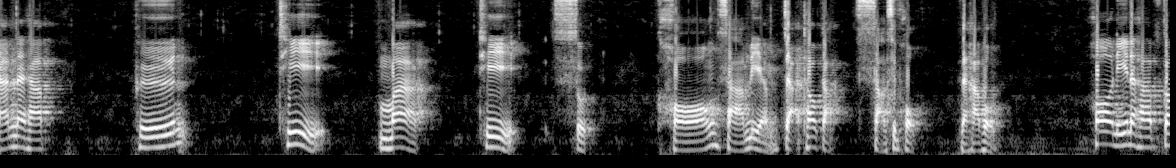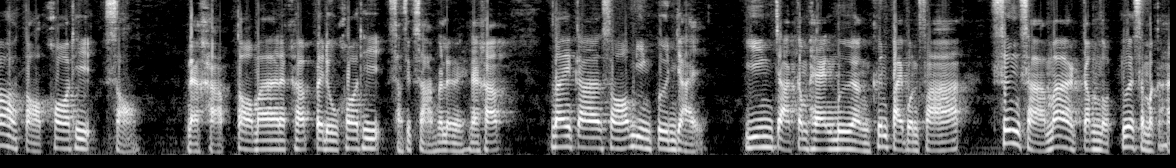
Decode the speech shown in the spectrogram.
นั้นนะครับ พื้นที่มากที่สุด ของสามเหลี่ยมจะเท่ากับ 36 นะครับผม ข้อนี้นะครับก็ตอบข้อที่ 2 นะครับ ต่อมานะครับไปดูข้อที่ 33 กันเลยนะครับ ในการซ้อมยิงปืนใหญ่ ยิงจากกำแพงเมืองขึ้นไปบนฟ้า ซึ่งสามารถกำหนดด้วยสมการ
